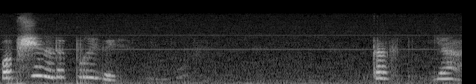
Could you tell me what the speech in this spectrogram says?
Вообще надо прыгать. Как я.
